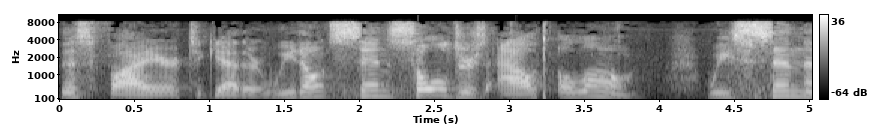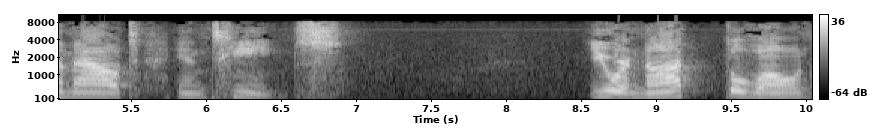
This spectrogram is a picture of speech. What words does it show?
this fire together. We don't send soldiers out alone. We send them out in teams. You are not the lone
